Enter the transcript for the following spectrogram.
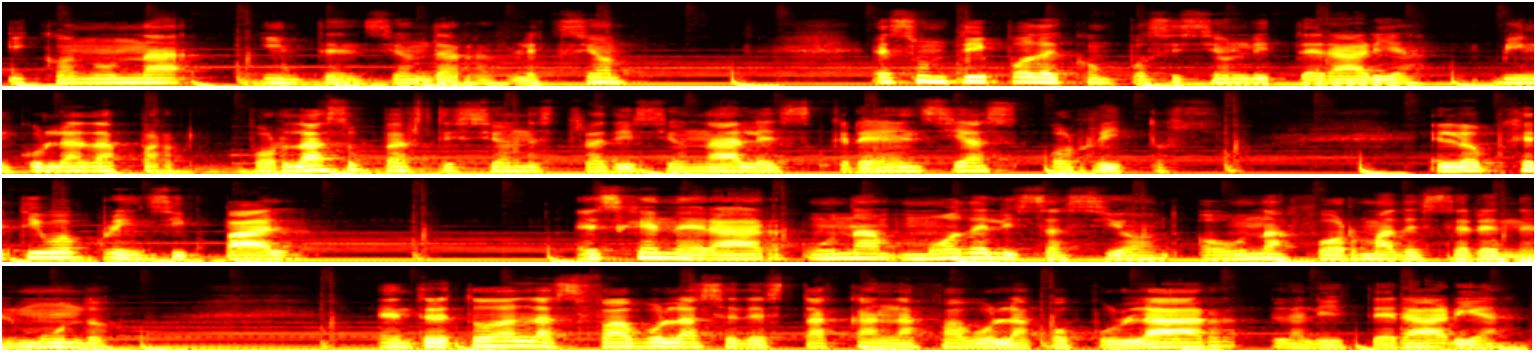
y con una intención de reflexión. Es un tipo de composición literaria vinculada por, las supersticiones tradicionales, creencias o ritos. El objetivo principal es generar una modelización o una forma de ser en el mundo. Entre todas las fábulas se destacan la fábula popular, la literaria,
